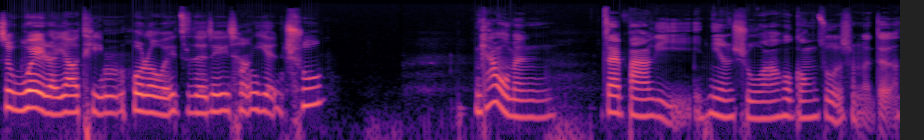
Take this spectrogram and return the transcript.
是为了要听霍洛维兹的这一场演出。你看我们在巴黎念书啊，或工作什么的，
